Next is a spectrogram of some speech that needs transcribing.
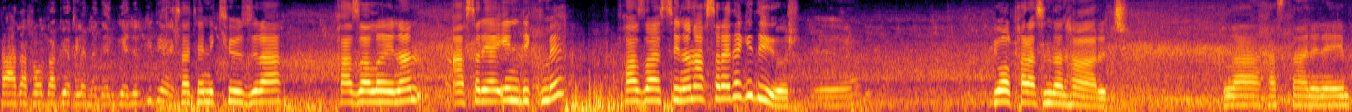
Sağda solda beklemeden gelir gider. Zaten 200 lira fazlalığıyla Aksaray'a indik mi fazlasıyla Aksaray'da gidiyor. Ee, Yol parasından hariç. La hastane neyim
